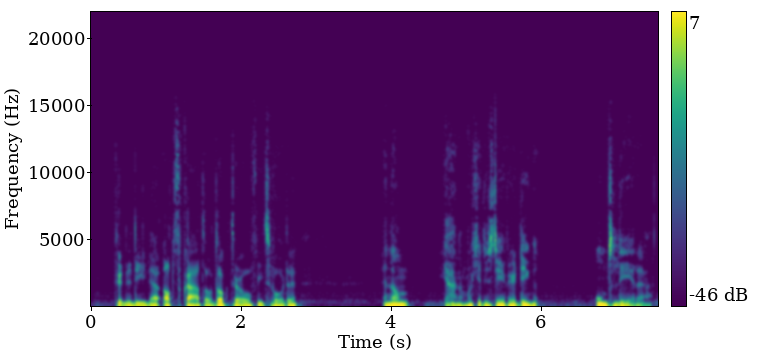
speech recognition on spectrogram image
Kunnen die nou advocaat of dokter of iets worden? En dan, ja, dan moet je dus weer dingen ontleren.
